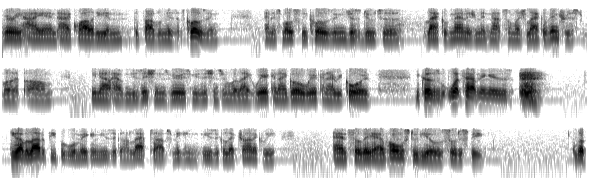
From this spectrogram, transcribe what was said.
very high end, high quality, and the problem is it's closing. And it's mostly closing just due to lack of management, not so much lack of interest. But um, you now have musicians, various musicians who are like, "Where can I go? Where can I record?" Because what's happening is you have a lot of people who are making music on laptops, making music electronically, and so they have home studios, so to speak. But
